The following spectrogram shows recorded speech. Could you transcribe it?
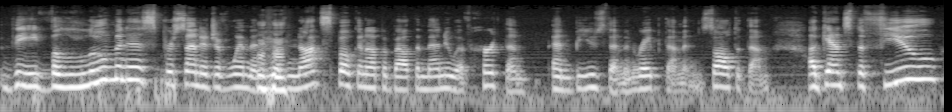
the voluminous percentage of women who have not spoken up about the men who have hurt them and abused them and raped them and assaulted them, against the few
